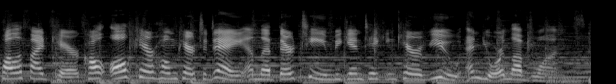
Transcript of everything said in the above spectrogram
qualified care, call All Care Home Care today and let their team begin taking care of you and your loved ones.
